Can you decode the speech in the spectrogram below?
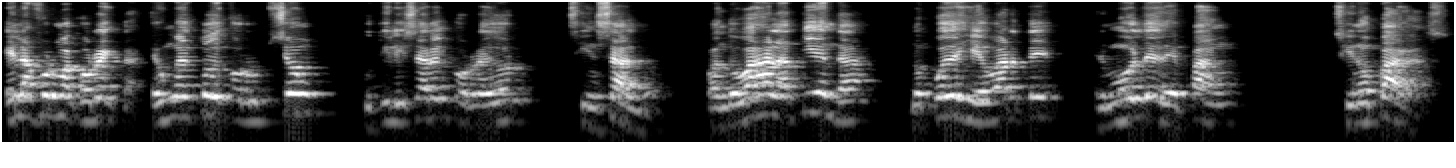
Es la forma correcta. Es un acto de corrupción utilizar el corredor sin saldo. Cuando vas a la tienda, no puedes llevarte el molde de pan si no pagas.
